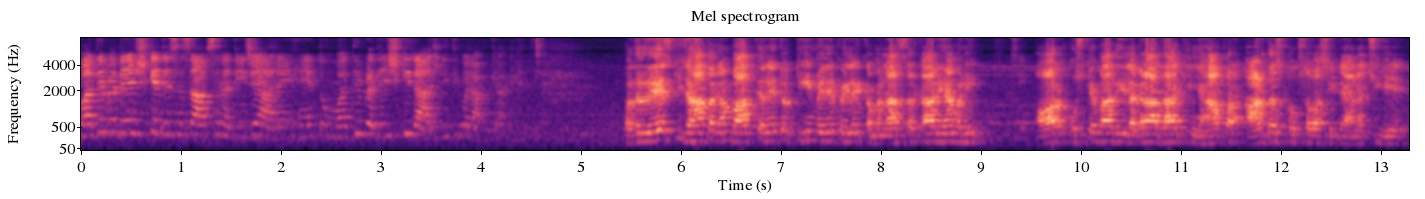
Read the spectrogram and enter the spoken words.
मध्य प्रदेश के जिस हिसाब से नतीजे आ रहे हैं तो मध्य प्रदेश की राजनीति पर आप क्या कहना मध्य प्रदेश की जहाँ तक हम बात करें तो तीन महीने पहले कमलनाथ सरकार यहाँ बनी और उसके बाद ये लग रहा था कि यहाँ पर आठ दस लोकसभा सीटें आना चाहिए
